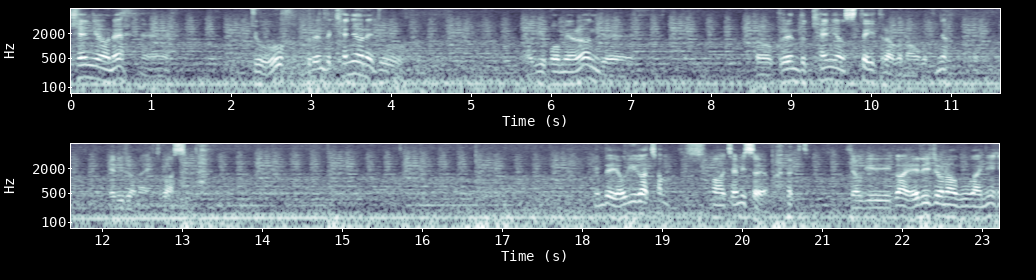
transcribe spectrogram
캐니언의 예, 주 그랜드 캐니언의 주 여기 보면은 이제 그 그랜드 캐니언 스테이트라고 나오거든요. 예, 애리조나에 들어왔습니다. 근데 여기가 참 어, 재밌어요. 여기가 애리조나 구간이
